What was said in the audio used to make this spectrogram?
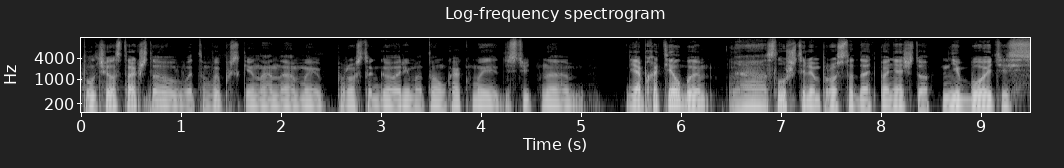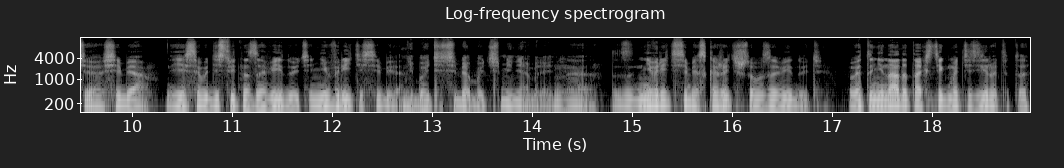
Получилось так, что в этом выпуске, наверное, мы просто говорим о том, как мы действительно... Я бы хотел бы э, слушателям просто дать понять, что не бойтесь э, себя. Если вы действительно завидуете, не врите себе. Не бойтесь себя, бойтесь меня, блядь. Да. Не врите себе, скажите, что вы завидуете. Это не надо так стигматизировать. Это,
